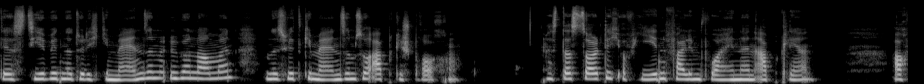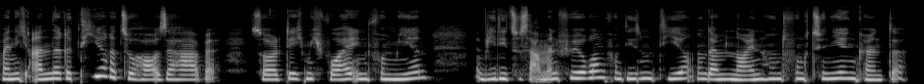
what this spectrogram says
das Tier wird natürlich gemeinsam übernommen und es wird gemeinsam so abgesprochen. Also das sollte ich auf jeden Fall im Vorhinein abklären. Auch wenn ich andere Tiere zu Hause habe, sollte ich mich vorher informieren, wie die Zusammenführung von diesem Tier und einem neuen Hund funktionieren könnte.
